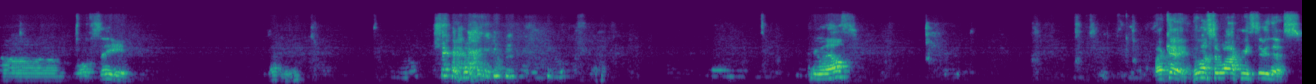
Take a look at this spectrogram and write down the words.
Um, we'll see. Is that me? Anyone else? Okay, who wants to walk me through this?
